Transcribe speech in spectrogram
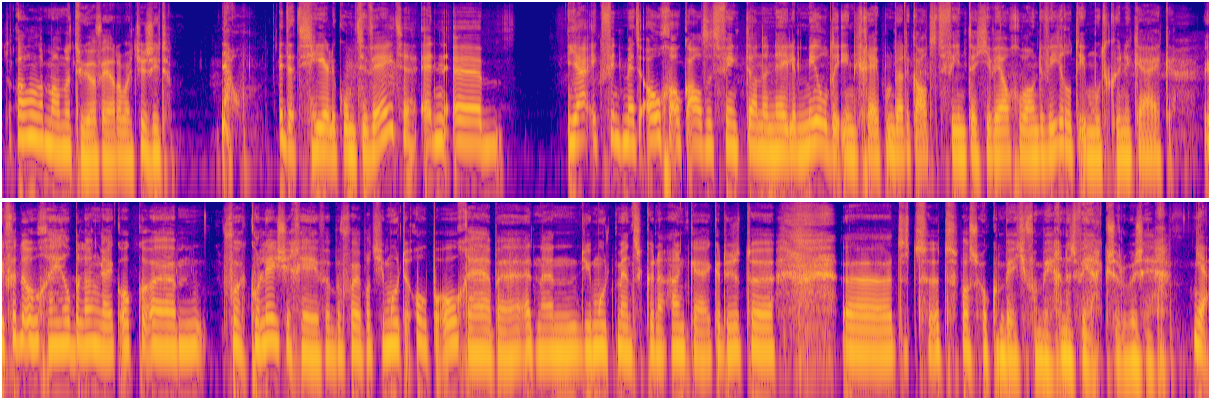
is allemaal natuur verder wat je ziet. Nou, dat is heerlijk om te weten. En ja, ik vind met ogen ook altijd vind ik dan een hele milde ingreep. Omdat ik altijd vind dat je wel gewoon de wereld in moet kunnen kijken. Ik vind ogen heel belangrijk. Ook um, voor college geven bijvoorbeeld. Je moet open ogen hebben. En, en je moet mensen kunnen aankijken. Dus het, uh, uh, het, het was ook een beetje vanwege het werk, zullen we zeggen. Ja,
